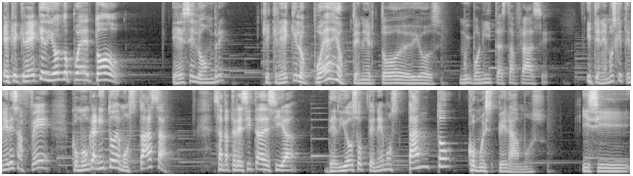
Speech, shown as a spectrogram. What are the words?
el que cree que Dios lo puede todo. Es el hombre que cree que lo puede obtener todo de Dios. Muy bonita esta frase. Y tenemos que tener esa fe como un granito de mostaza. Santa Teresita decía, de Dios obtenemos tanto como esperamos. Y si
